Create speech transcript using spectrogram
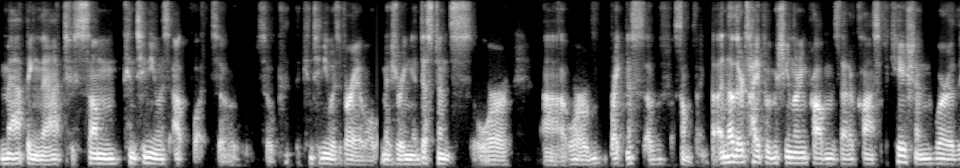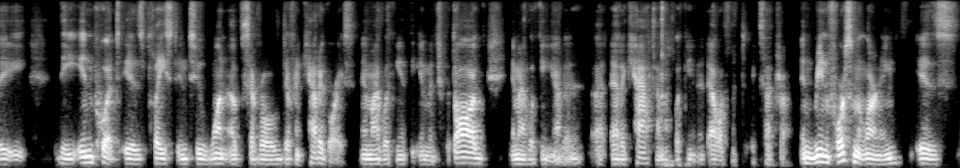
mapping that to some continuous output. So, so continuous variable, measuring a distance or uh, or brightness of something. Another type of machine learning problem is that of classification, where the the input is placed into one of several different categories. Am I looking at the image of a dog? Am I looking at a, at a cat? Am I looking at an elephant, etc. And reinforcement learning is,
